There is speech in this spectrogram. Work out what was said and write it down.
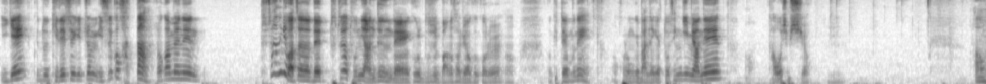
이게 그래도 기대 수익이 좀 있을 것 같다라고 하면은 투자하는 게 맞잖아요. 내 투자 돈이 안 드는데 그걸 무슨 망설여 그거를. 어. 그렇기 때문에 어, 그런 게 만약에 또 생기면은 어, 가보십시오. 음. 아우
